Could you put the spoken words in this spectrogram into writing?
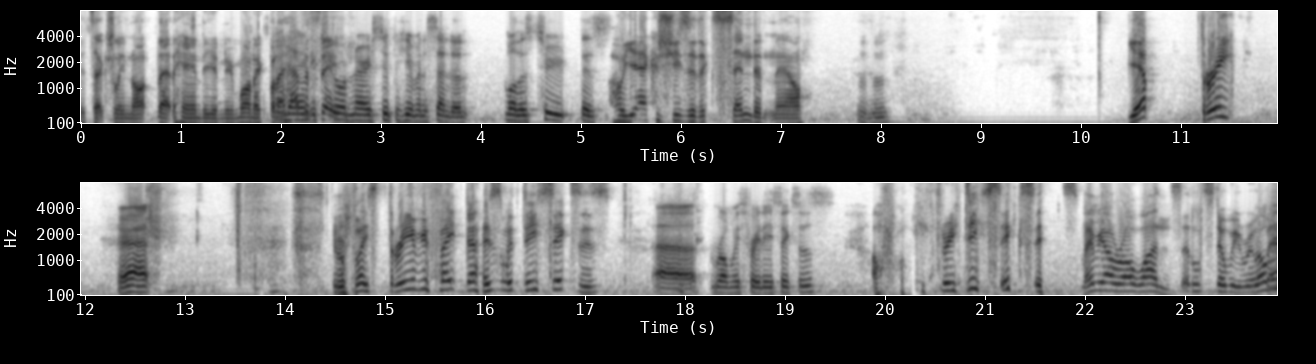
it's actually not that handy a mnemonic, but I have a Mundane, thing. extraordinary superhuman ascendant. Well, there's two. There's. Oh yeah, because she's an ascendant now. Mm-hmm. Yep, three. All right. Replace three of your fate dice with d6s. Uh, roll me three d sixes. I'll roll you three d6s. Maybe I'll roll ones. It'll still be real Roll me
